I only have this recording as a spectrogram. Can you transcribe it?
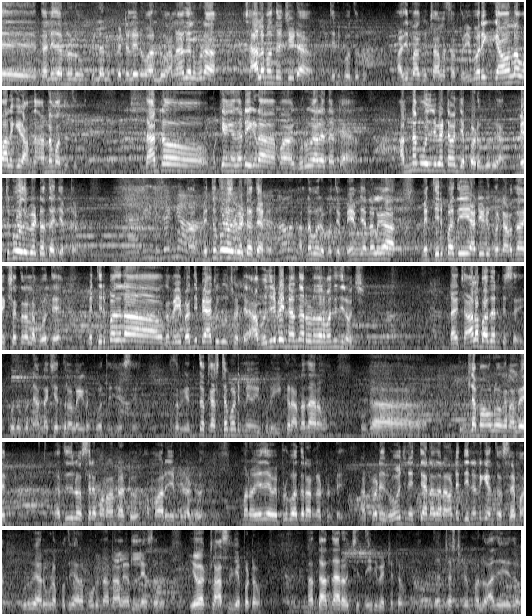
తల్లిదండ్రులు పిల్లలు పెట్టలేని వాళ్ళు అనాథలు కూడా చాలామంది వచ్చి ఇక్కడ తినిపోతున్నారు. అది మాకు చాలా సంతోషం ఎవరికి కావాలో వాళ్ళకి అన్న అన్నం అందుతుంది. దాంట్లో ముఖ్యంగా ఏంటంటే ఇక్కడ మా గురుగారు ఏంటంటే అన్నం వదిలిపెట్టమని చెప్పాడు గురుగారు. మెతుకు వదిలిపెట్టొద్దని చెప్తాడు. మెత్తు కూడా మెతుకు కూడా వదిలిపెట్టొద్దండి పోతే మేము జనరల్గా మేము తిరుపతి అటు ఇటు కొన్ని అర్ధ నక్షత్రాల్లో పోతే మేము తిరుపతిలో ఒక వెయ్యి మంది బ్యాచ్ కూర్చుంటే ఆ వదిలిపెట్టిన అందరూ రెండు వందల మంది తినవచ్చు నాకు చాలా బాధ అనిపిస్తుంది కొన్ని కొన్ని అన్న క్షేత్రాలు ఇక్కడ పోతే చేస్తే. అసలు ఎంతో కష్టపడి మేము ఇప్పుడు ఇక్కడ అన్నదానం ఒక ఇంట్లో మామూలుగా ఒక నలభై అతిథులు వస్తేనే మనం అన్నట్టు అమ్మవారు చెప్పినట్టు మనం ఏదో ఎప్పుడు పోతారు అన్నట్టు ఉంటుంది. అటువంటి రోజు నిత్య అన్నదానం అంటే దీనికి ఎంతో శ్రమ. గురుగారు కూడా పొద్దుగాల మూడున్నర నాలుగు గంటలు లేస్తారు. యోగా క్లాసులు చెప్పటం దాని ద్వారా వచ్చింది ఇది పెట్టడం ట్రస్ట్ బొమ్మలు అదేదో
